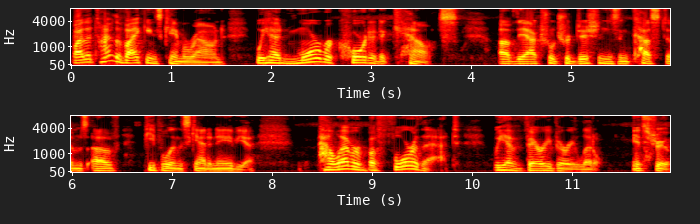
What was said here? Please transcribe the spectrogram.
by the time the Vikings came around, we had more recorded accounts of the actual traditions and customs of people in Scandinavia. However, before that, we have very very little, it's true.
